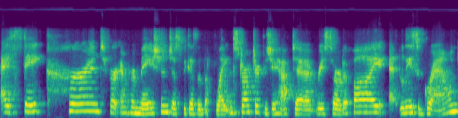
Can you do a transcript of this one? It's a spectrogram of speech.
I stay current for information just because of the flight instructor, because you have to recertify at least ground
